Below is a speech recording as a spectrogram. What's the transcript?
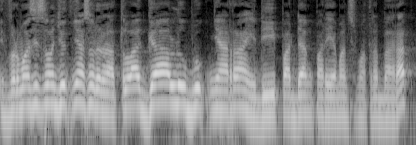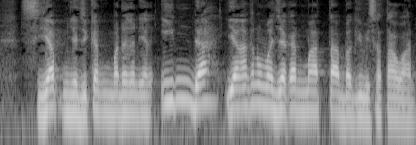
Informasi selanjutnya, Saudara, Telaga Lubuk Nyarai di Padang Pariaman, Sumatera Barat siap menyajikan pemandangan yang indah yang akan memanjakan mata bagi wisatawan.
